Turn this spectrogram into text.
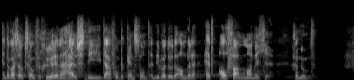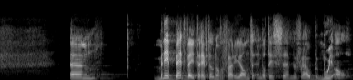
en er was ook zo'n figuur in een huis die daarvoor bekend stond en die wordt door de anderen het alfamannetje genoemd. Um, meneer Bedweter heeft ook nog een variant en dat is uh, mevrouw Bemoeial.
